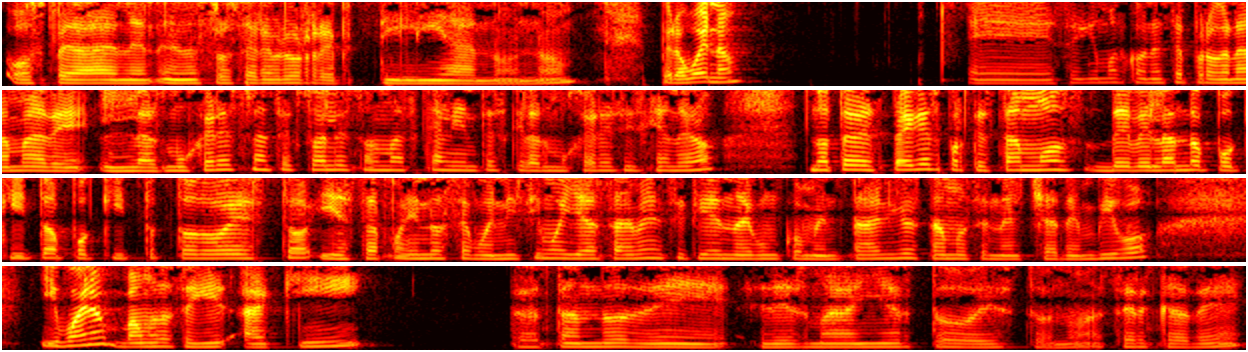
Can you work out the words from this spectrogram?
hospedada en nuestro cerebro reptiliano, ¿no? Pero bueno, eh, seguimos con este programa de las mujeres transexuales son más calientes que las mujeres cisgénero. No te despegues porque estamos develando poquito a poquito todo esto y está poniéndose buenísimo. Ya saben, si tienen algún comentario, estamos en el chat en vivo. Y bueno, vamos a seguir aquí tratando de desmarañar todo esto, ¿no? Acerca de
